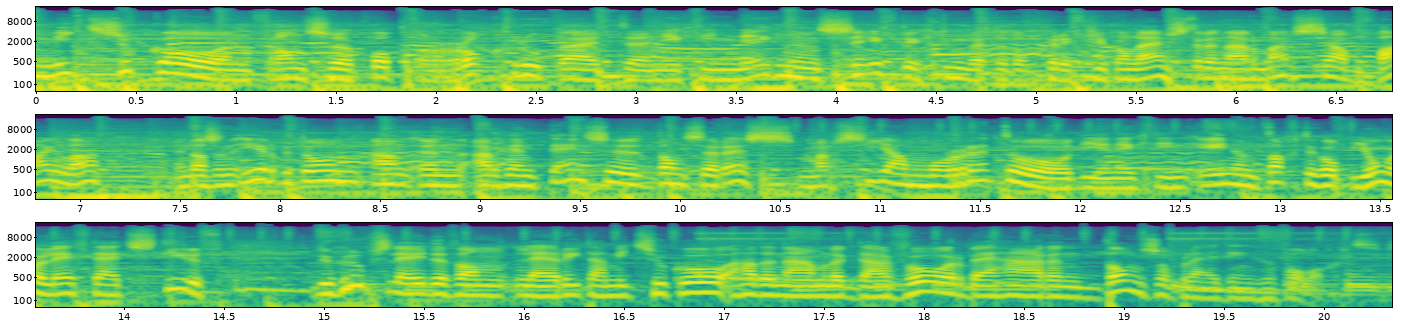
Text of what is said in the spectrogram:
Mitsuko, een Franse pop-rockgroep uit 1979. Eh, Toen werd het opgericht. Je kon luisteren naar Marcia Baila. En dat is een eerbetoon aan een Argentijnse danseres, Marcia Moretto, die in 1981 op jonge leeftijd stierf. De groepsleden van Rita Mitsuko hadden namelijk daarvoor bij haar een dansopleiding gevolgd.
